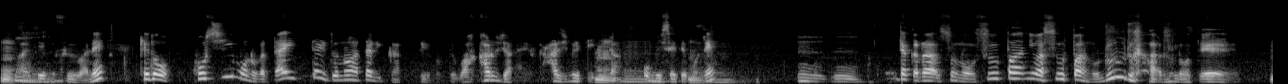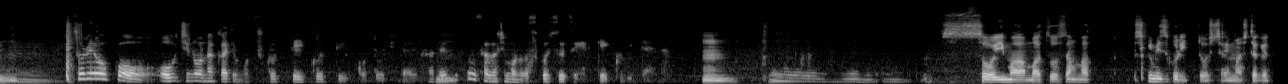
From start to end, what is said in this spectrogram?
うん。アイテム数はね。けど、欲しいものが大体どのあたりかっていうのってわかるじゃないですか。初めて行ったお店でもね。うんうんだから、そのスーパーにはスーパーのルールがあるので、う。うんんそれをこう、お家の中でも作っていくっていうこと自体がされると、探し物が少しずつ減っていくみたいうん。な。うんうんそう、今、松尾さんが仕組み作りっておっしゃいましたけど、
